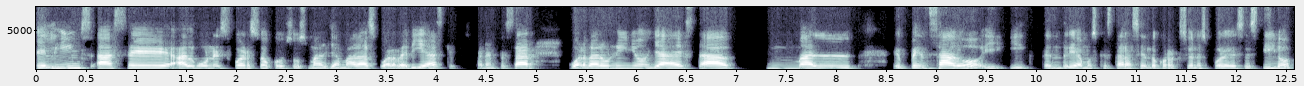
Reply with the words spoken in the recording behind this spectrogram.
el IMSS hace algún esfuerzo con sus mal llamadas guarderías, que para empezar, guardar a un niño ya está mal pensado y, tendríamos que estar haciendo correcciones por ese estilo.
